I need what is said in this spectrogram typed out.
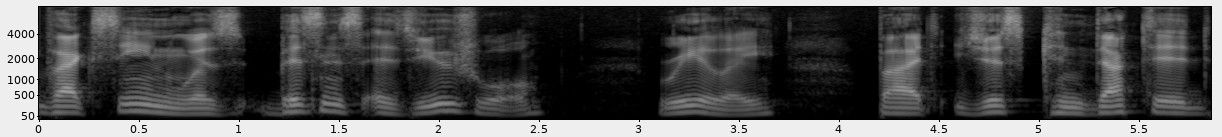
vaccine was business as usual, really, but just conducted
